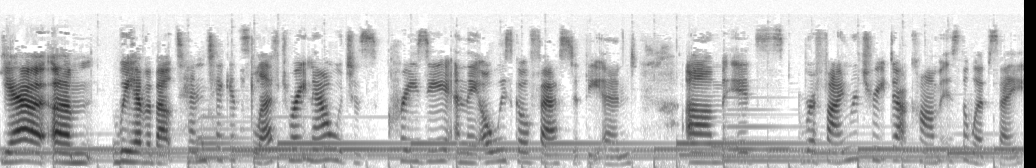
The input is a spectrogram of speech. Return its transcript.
Yeah, um, we have about 10 tickets left right now, which is crazy, and they always go fast at the end. Um, it's refineretreat.com is the website,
